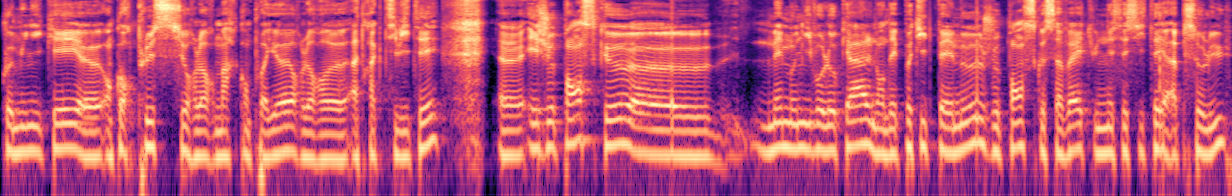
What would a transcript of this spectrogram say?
communiquer encore plus sur leur marque employeur, leur attractivité. et je pense que même au niveau local, dans des petites PME, je pense que ça va être une nécessité absolue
